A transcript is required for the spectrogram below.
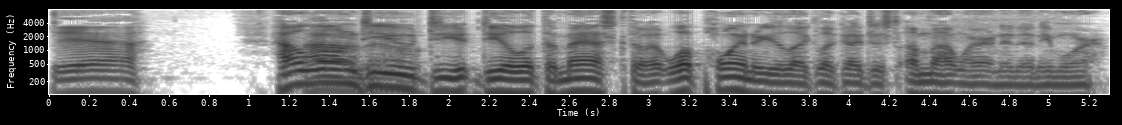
yeah. How long don't do you, do you deal with the mask though? At what point are you like, look, I just I'm not wearing it anymore?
